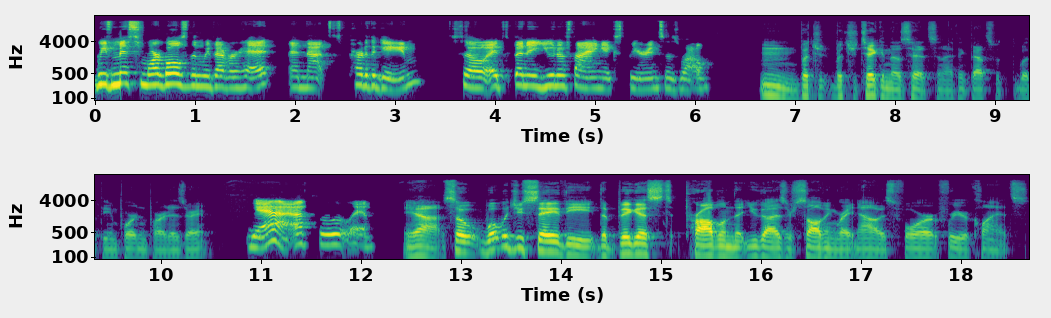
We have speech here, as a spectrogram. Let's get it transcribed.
we've missed more goals than we've ever hit, and that's part of the game. So it's been a unifying experience as well. Mm, but you, but you're taking those hits, and I think that's what what the important part is, right? Yeah, absolutely. Yeah. So, what would you say the the biggest problem that you guys are solving right now is for for your clients?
